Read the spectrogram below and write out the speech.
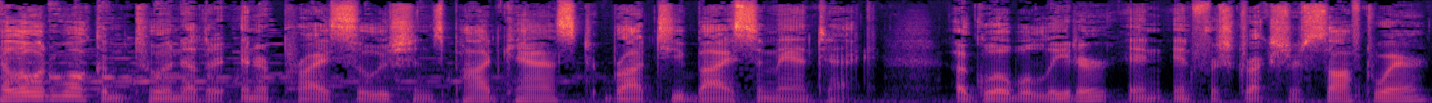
Hello and welcome to another Enterprise Solutions podcast brought to you by Symantec, a global leader in infrastructure software,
